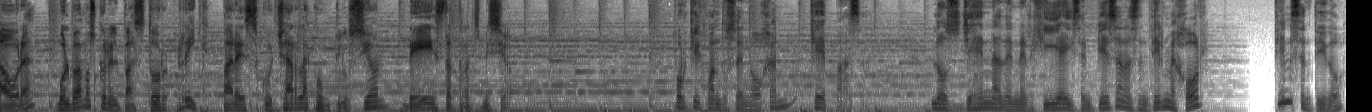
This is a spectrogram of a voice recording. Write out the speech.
Ahora, volvamos con el pastor Rick para escuchar la conclusión de esta transmisión. Porque cuando se enojan, ¿qué pasa? Los llena de energía y se empiezan a sentir mejor. ¿Tiene sentido?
